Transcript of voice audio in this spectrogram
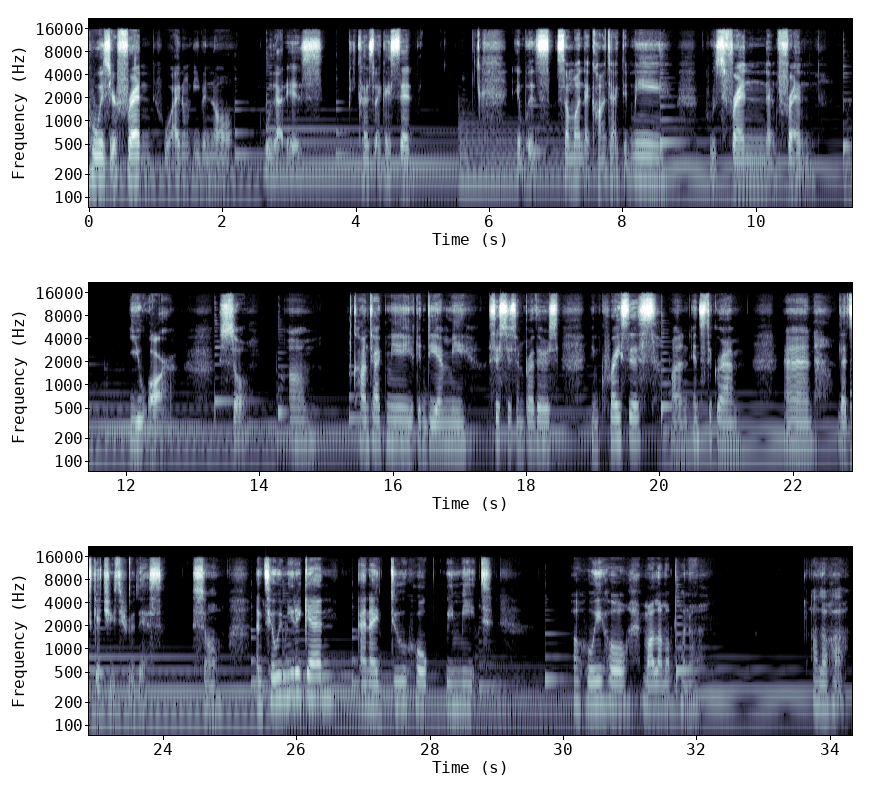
who is your friend who I don't even know who that is? Because, like I said, it was someone that contacted me whose friend and friend you are. So, um, contact me. You can DM me, Sisters and Brothers in Crisis on Instagram, and let's get you through this. So, until we meet again, and I do hope we meet. Ahui ho malamapono. Aloha.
